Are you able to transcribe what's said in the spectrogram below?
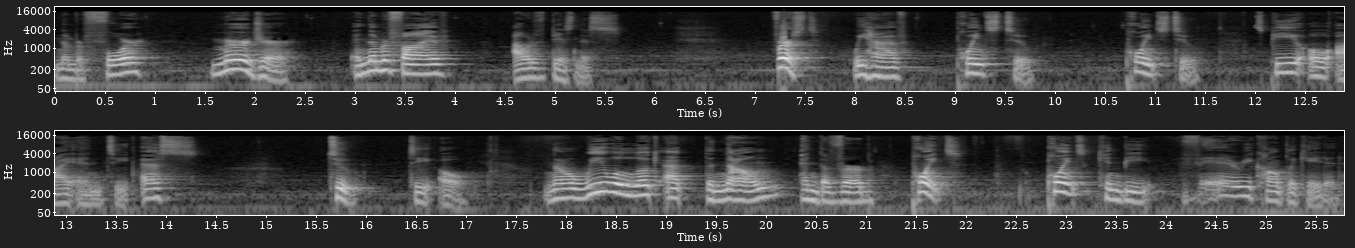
Number 4, merger. And number 5, out of business. First, we have points to. Points to. It's P O I N T S 2 T O. Now we will look at the noun and the verb point. Point can be very complicated.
